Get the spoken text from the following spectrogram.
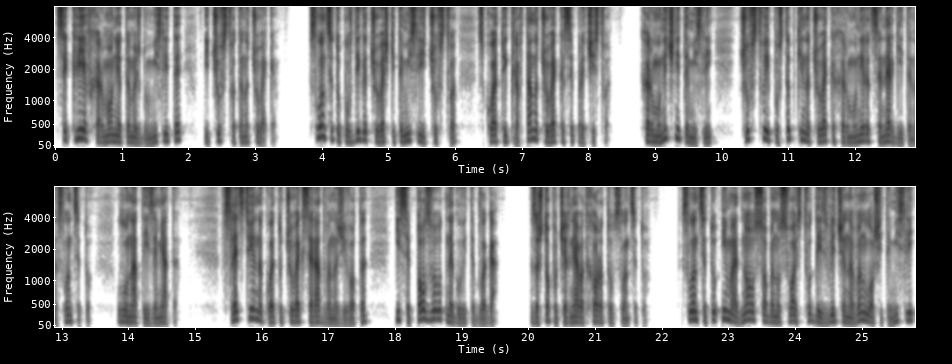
се крие в хармонията между мислите и чувствата на човека. Слънцето повдига човешките мисли и чувства, с което и кръвта на човека се пречиства. Хармоничните мисли, чувства и постъпки на човека хармонират с енергиите на Слънцето, Луната и Земята, вследствие на което човек се радва на живота и се ползва от неговите блага. Защо почерняват хората от Слънцето? Слънцето има едно особено свойство да извлича навън лошите мисли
